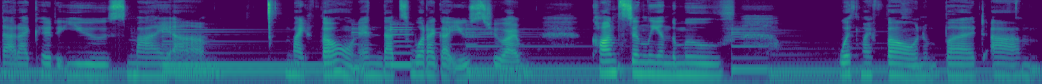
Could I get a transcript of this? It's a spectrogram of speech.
that I could use my um, my phone, and that's what I got used to. I'm constantly in the move with my phone, but um,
